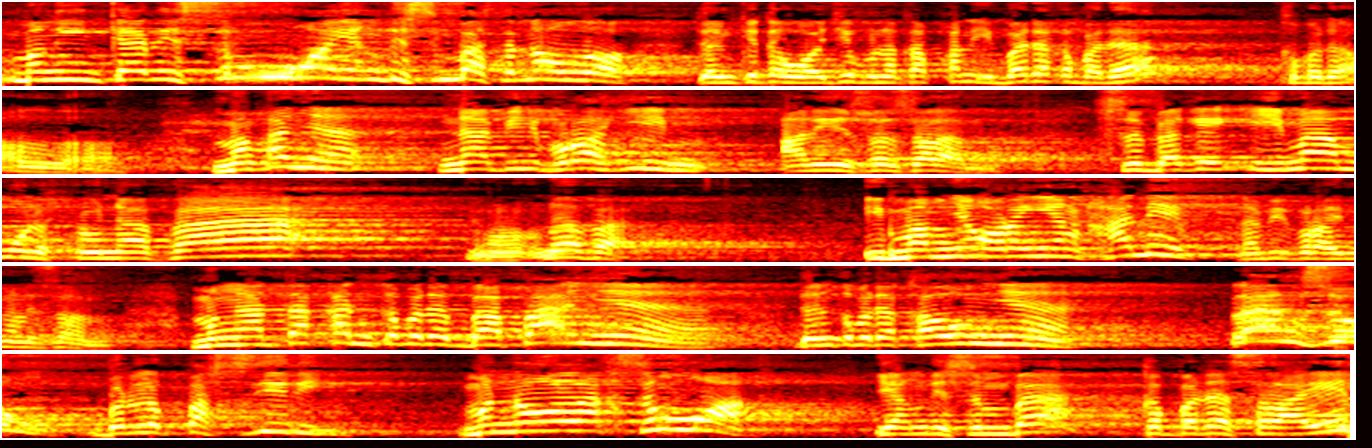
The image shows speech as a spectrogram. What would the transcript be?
mengingkari semua yang disembah selain Allah dan kita wajib menetapkan ibadah kepada kepada Allah. Makanya Nabi Ibrahim alaihissalam sebagai imamul hunafa, imamul hunafa Imamnya orang yang hanif, Nabi Ibrahim alaihissalam, mengatakan kepada bapaknya dan kepada kaumnya, langsung berlepas diri, menolak semua yang disembah kepada selain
